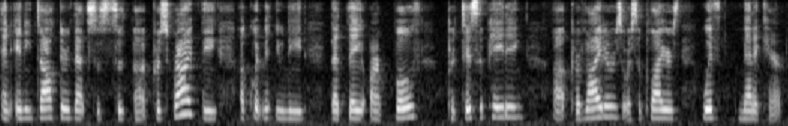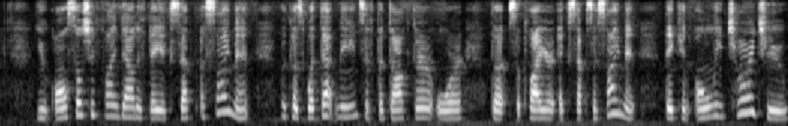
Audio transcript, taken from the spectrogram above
and any doctor that's uh, prescribed the equipment you need that they are both participating uh, providers or suppliers with Medicare. You also should find out if they accept assignment because what that means if the doctor or the supplier accepts assignment, they can only charge you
